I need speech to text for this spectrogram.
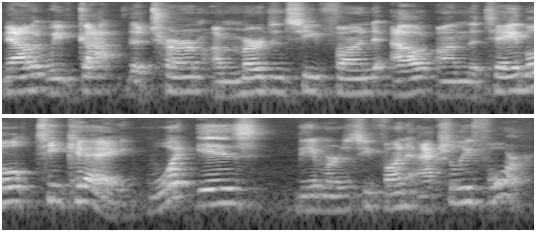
now that we've got the term emergency fund out on the table, TK, what is the emergency fund actually for?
